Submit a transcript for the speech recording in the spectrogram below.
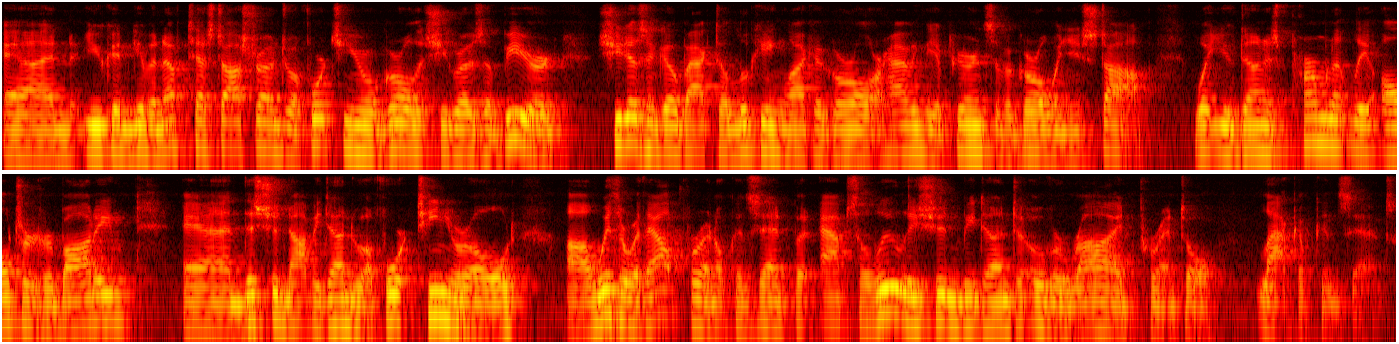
And you can give enough testosterone to a 14 year old girl that she grows a beard. She doesn't go back to looking like a girl or having the appearance of a girl when you stop. What you've done is permanently altered her body, and this should not be done to a 14 year old. Uh, with or without parental consent, but absolutely shouldn't be done to override parental lack of consent.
